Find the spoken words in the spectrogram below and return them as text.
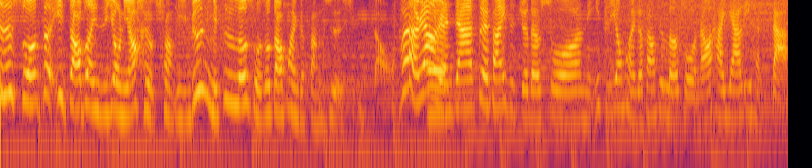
思是说，这一招不能一直用，你要很有创意。比如你每次勒索的时候都要换一个方式的新招，不能让人家对方一直觉得说你一直用同一个方式勒索，然后他压力很大，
